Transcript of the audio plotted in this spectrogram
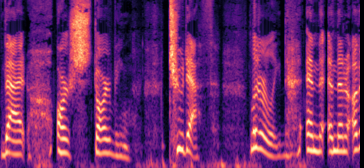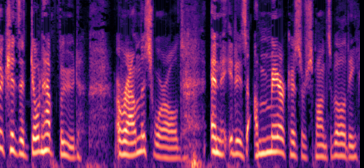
that are starving to death literally. And and then other kids that don't have food around this world and it is america's responsibility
